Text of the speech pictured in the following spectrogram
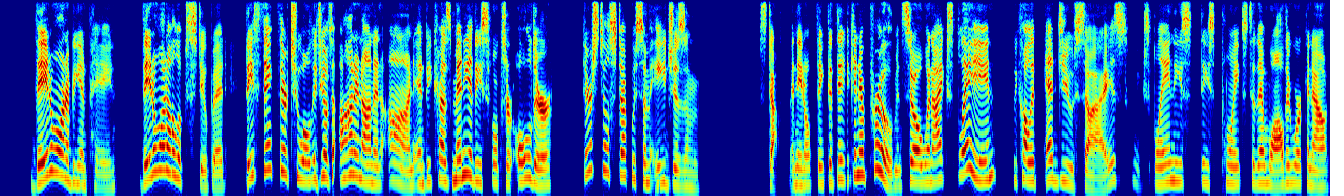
They don't want to be in pain. They don't want to look stupid. They think they're too old. It goes on and on and on. And because many of these folks are older, they're still stuck with some ageism stuff and they don't think that they can improve. And so when I explain, we call it edu size. We explain these these points to them while they're working out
